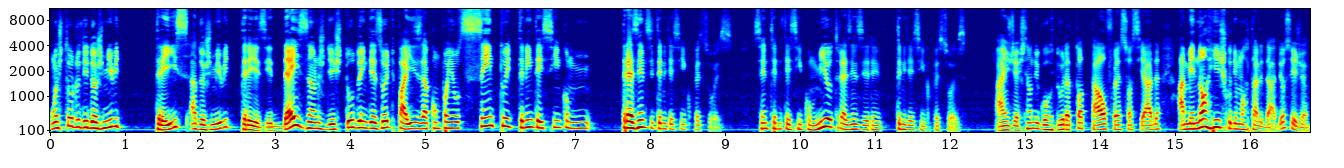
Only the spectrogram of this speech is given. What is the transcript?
Um estudo de 2003 a 2013. 10 anos de estudo em 18 países acompanhou 135, 335 pessoas. 135.335 pessoas a ingestão de gordura total foi associada a menor risco de mortalidade. Ou seja,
